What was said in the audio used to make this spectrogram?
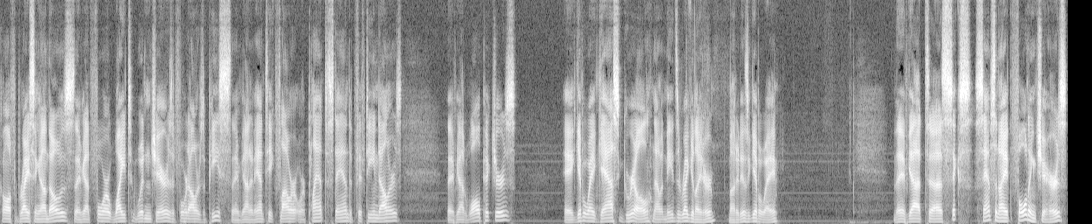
Call for pricing on those. They've got four white wooden chairs at $4 a piece. They've got an antique flower or plant stand at $15. They've got wall pictures, a giveaway gas grill. Now it needs a regulator, but it is a giveaway. They've got uh, six Samsonite folding chairs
